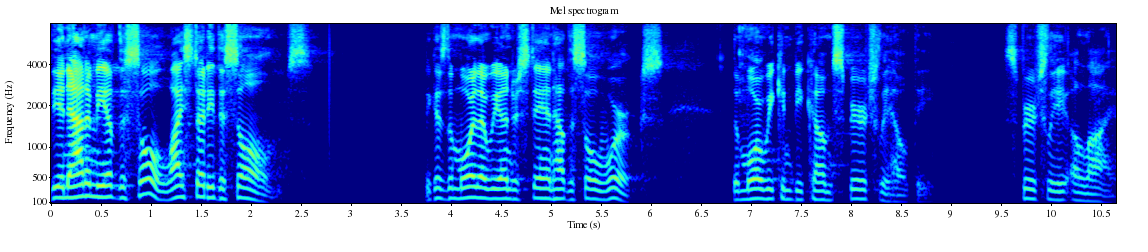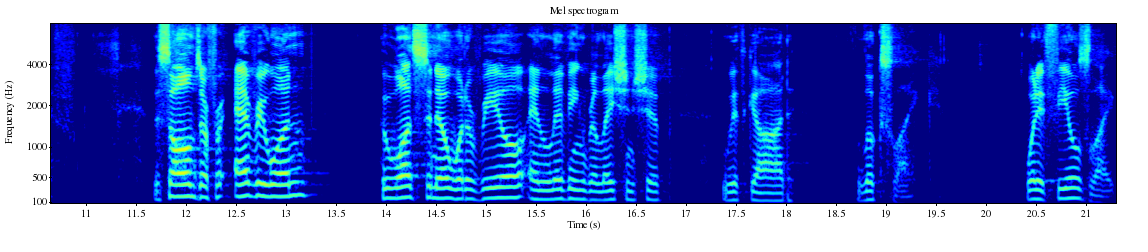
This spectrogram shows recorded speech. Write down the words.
the anatomy of the soul? Why study the Psalms? Because the more that we understand how the soul works, the more we can become spiritually healthy, spiritually alive. The Psalms are for everyone who wants to know what a real and living relationship with God looks like, what it feels like,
